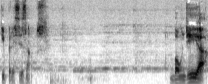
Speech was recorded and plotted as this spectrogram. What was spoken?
que precisamos. Bom dia!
